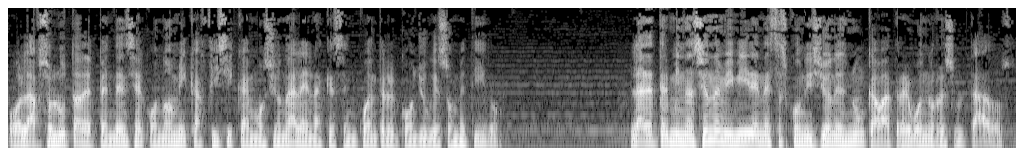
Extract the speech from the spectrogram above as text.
o la absoluta dependencia económica, física, emocional en la que se encuentra el cónyuge sometido. La determinación de vivir en estas condiciones nunca va a traer buenos resultados.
